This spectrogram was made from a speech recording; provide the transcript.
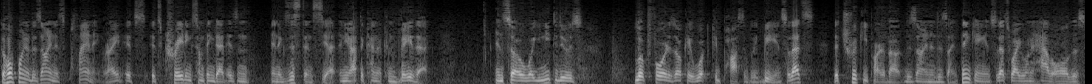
the whole point of design is planning, right? It's, it's creating something that isn't in existence yet, and you have to kind of convey that. And so what you need to do is look forward as, okay, what could possibly be? And so that's the tricky part about design and design thinking. And so that's why you want to have all this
